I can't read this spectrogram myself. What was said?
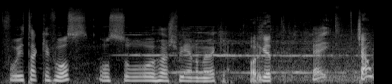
får vi tacka för oss och så hörs vi igen om en vecka. Ha det gött! Hej! Ciao!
